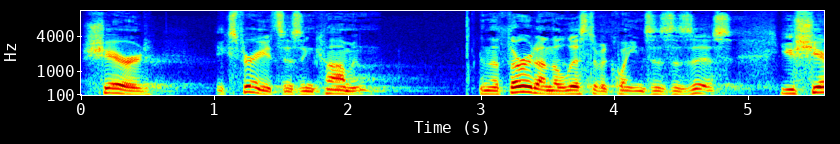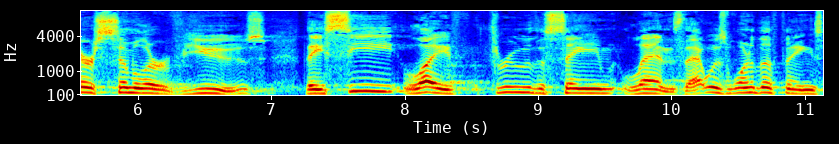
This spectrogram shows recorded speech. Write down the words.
shared experiences in common. And the third on the list of acquaintances is this you share similar views. They see life through the same lens. That was one of the things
